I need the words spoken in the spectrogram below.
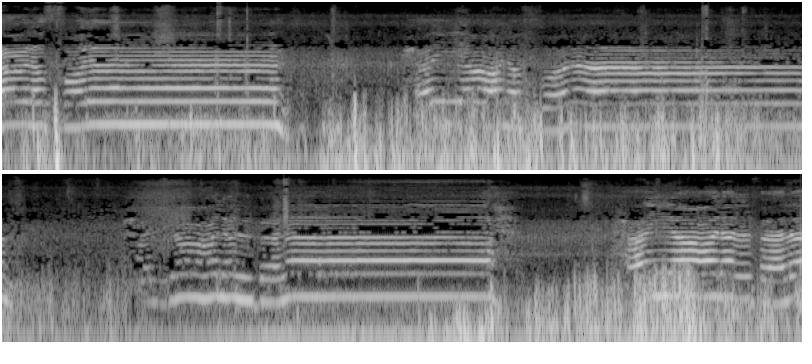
على الصلاة. حي على الصلاة. حي على الفلاح. حي على الفلاح.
